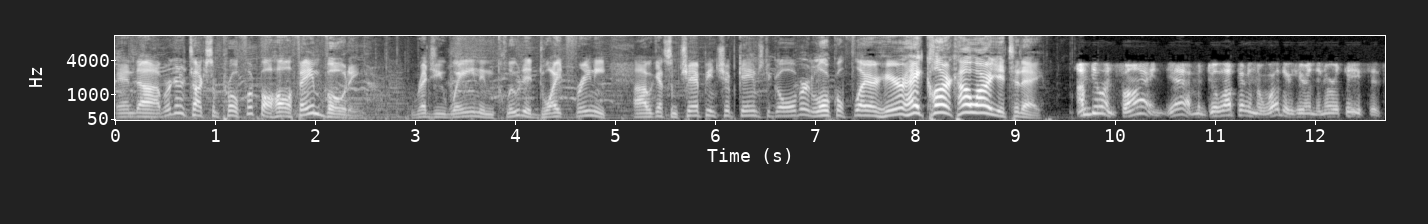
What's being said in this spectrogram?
And uh, we're going to talk some Pro Football Hall of Fame voting. Reggie Wayne included, Dwight Freeney. Uh, we got some championship games to go over, local flair here. Hey, Clark, how are you today? I'm doing fine. Yeah, I'm a little up in the weather here in the Northeast. It's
